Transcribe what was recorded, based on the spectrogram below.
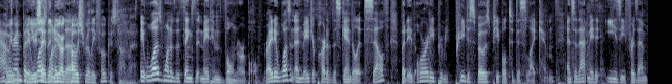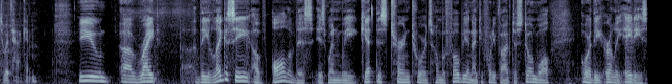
after I mean, him, but it you was say the one New York the, Post really focused on that. It was one of the things that made him vulnerable, right? It wasn't a major part of the scandal itself, but it already pre- predisposed people to dislike him, and so that made it easy for them to attack him. You uh, write uh, the legacy of all of this is when we get this turn towards homophobia, 1945 to Stonewall, or the early 80s,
